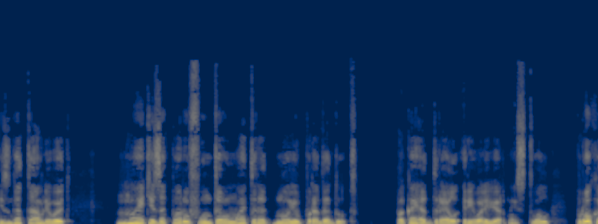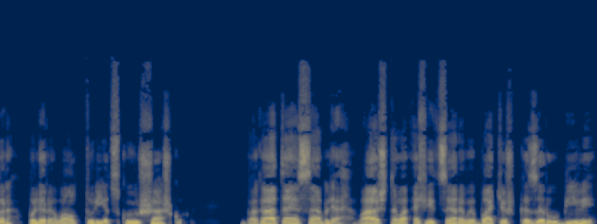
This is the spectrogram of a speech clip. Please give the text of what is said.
изготавливают. Но эти за пару фунтов мать родную продадут. Пока я драил револьверный ствол, Прохор полировал турецкую шашку. «Богатая сабля! Вашного офицера вы, батюшка, зарубили!»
